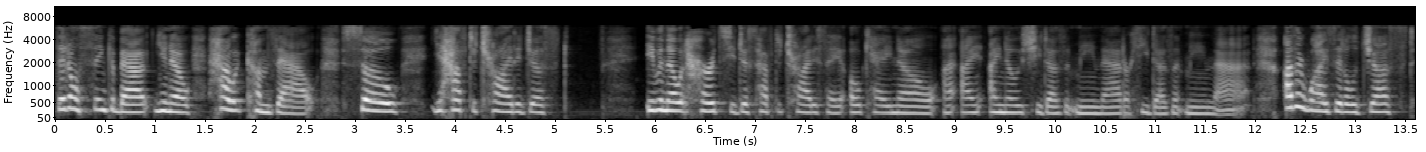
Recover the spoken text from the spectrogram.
They don't think about, you know, how it comes out. So you have to try to just even though it hurts, you just have to try to say, okay, no, I, I, I know she doesn't mean that or he doesn't mean that. Otherwise, it'll just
